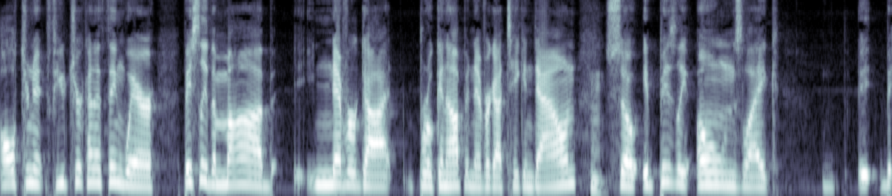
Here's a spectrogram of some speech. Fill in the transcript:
alternate future kind of thing where basically the mob never got broken up and never got taken down. So it basically owns like it b-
